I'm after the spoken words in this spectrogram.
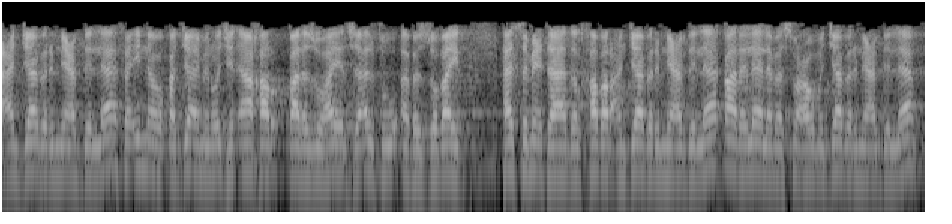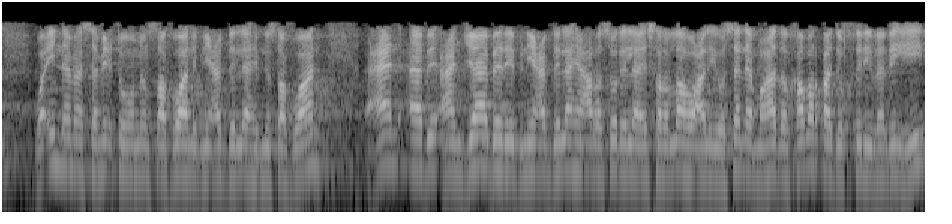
عن جابر بن عبد الله فإنه قد جاء من وجه آخر. قال زهير سألت أبا الزبير هل سمعت هذا الخبر عن جابر بن عبد الله؟ قال لا لم أسمعه من جابر بن عبد الله وإنما سمعته من صفوان بن عبد الله بن صفوان عن أبي عن جابر بن عبد الله عن رسول الله صلى الله عليه وسلم وهذا الخبر قد اختلف فيه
